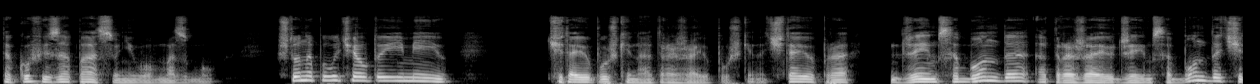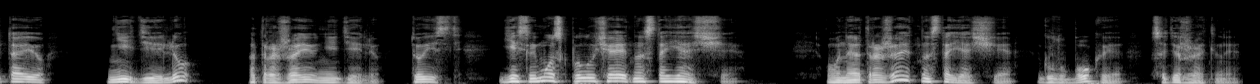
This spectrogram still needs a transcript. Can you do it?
таков и запас у него в мозгу. Что наполучал, то и имею. Читаю Пушкина, отражаю Пушкина. Читаю про Джеймса Бонда, отражаю Джеймса Бонда. Читаю неделю, отражаю неделю. То есть, если мозг получает настоящее, он и отражает настоящее, глубокое, содержательное.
